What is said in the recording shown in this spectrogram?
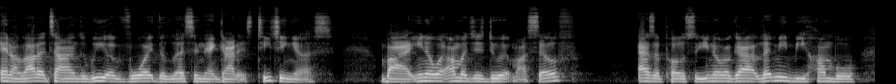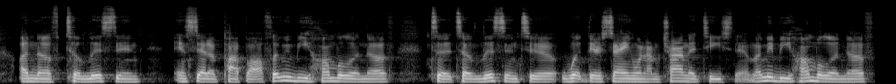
And a lot of times we avoid the lesson that God is teaching us by, you know what, I'm gonna just do it myself, as opposed to, you know what, God, let me be humble enough to listen instead of pop off. Let me be humble enough to to listen to what they're saying when I'm trying to teach them. Let me be humble enough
